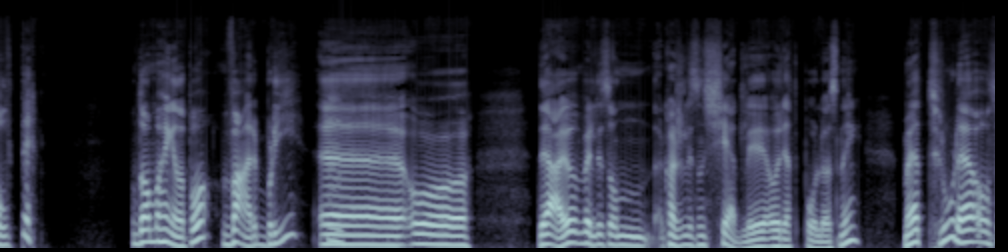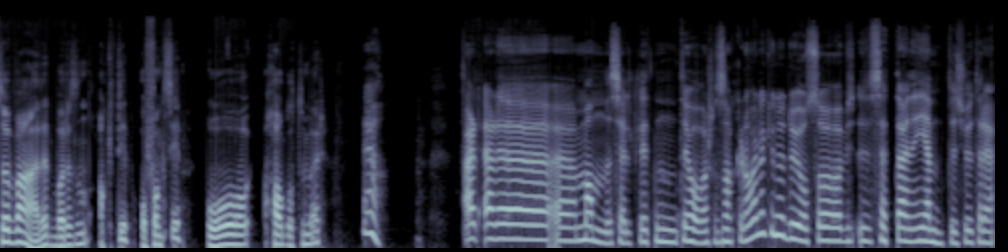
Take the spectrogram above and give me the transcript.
alltid. Og da må henge deg på. Være blid. Eh, og det er jo veldig sånn Kanskje litt sånn kjedelig og rett på-løsning. Men jeg tror det å være bare sånn aktiv, offensiv, og ha godt humør. Er, er det uh, manneselvtilliten til Håvard som snakker nå, eller kunne du også sett deg inn i Jente23,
